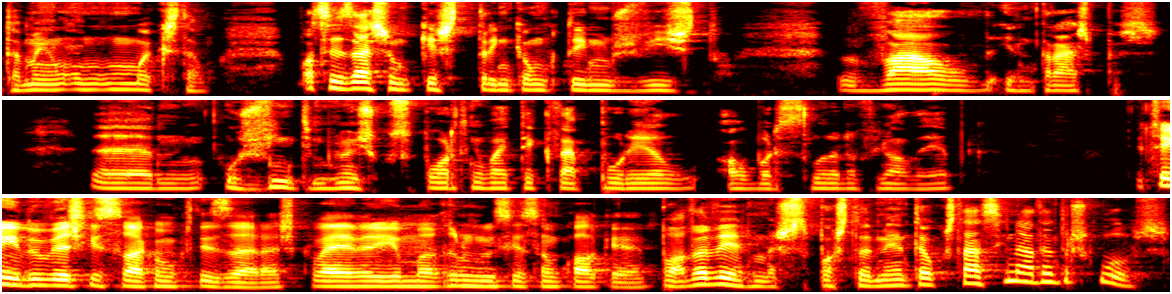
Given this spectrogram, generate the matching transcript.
também um- uma questão. Vocês acham que este trincão que temos visto vale, entre aspas, hum, os 20 milhões que o Sporting vai ter que dar por ele ao Barcelona no final da época? Eu tenho dúvidas que isso vai concretizar. Acho que vai haver aí uma renegociação qualquer. Pode haver, mas supostamente é o que está assinado entre os clubes.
